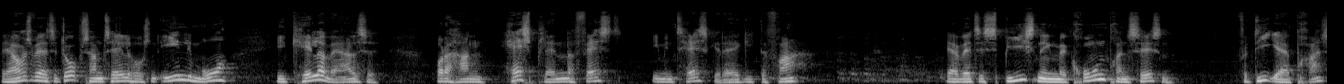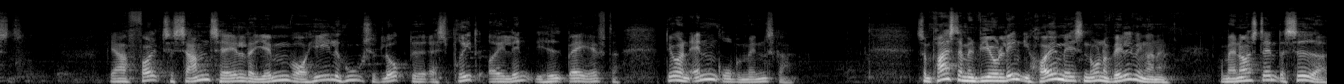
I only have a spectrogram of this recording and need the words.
Og jeg har også været til dåbsamtale hos en enlig mor i et kælderværelse, hvor der hang hashplanter fast i min taske, da jeg gik derfra. Jeg har været til spisning med kronprinsessen, fordi jeg er præst. Jeg har folk til samtale derhjemme, hvor hele huset lugtede af sprit og elendighed bagefter. Det var en anden gruppe mennesker. Som præst er man violin i højmessen under vælvingerne, og man er også den, der sidder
